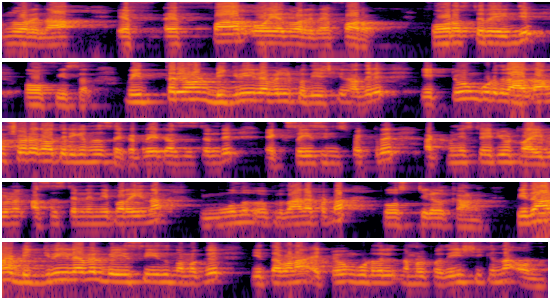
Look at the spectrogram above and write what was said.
എന്ന് പറയുന്ന എഫ് എഫ് ആർ ഒ എന്ന് പറയുന്ന F R O forest range officer. അപ്പൊ ഇത്രയാണ് ഡിഗ്രി ലെവലിൽ പ്രതീക്ഷിക്കുന്നത് അതിൽ ഏറ്റവും കൂടുതൽ ആകാംക്ഷയോടെ കാത്തിരിക്കുന്നത് secretariat assistant excise inspector administrative tribunal assistant എന്നീ പറയുന്ന മൂന്ന് പ്രധാനപ്പെട്ട പോസ്റ്റുകൾക്കാണ്. ഇതാണ് ഡിഗ്രി ലെവൽ ബേസ് ചെയ്ത് നമുക്ക് ഇത്തവണ ഏറ്റവും കൂടുതൽ നമ്മൾ പ്രതീക്ഷിക്കുന്ന ഒന്ന്.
